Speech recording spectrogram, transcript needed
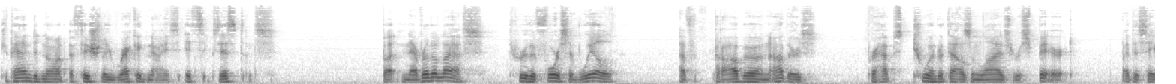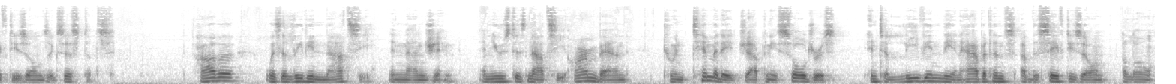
Japan did not officially recognize its existence. But nevertheless, through the force of will of Rabe and others, perhaps 200,000 lives were spared by the safety zone's existence. Rabe was a leading Nazi in Nanjing and used his Nazi armband to intimidate Japanese soldiers into leaving the inhabitants of the safety zone alone.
